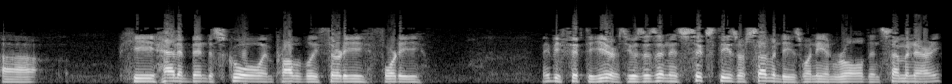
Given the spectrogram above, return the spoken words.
uh, he hadn't been to school in probably 30, 40, maybe 50 years. He was in his 60s or 70s when he enrolled in seminary.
